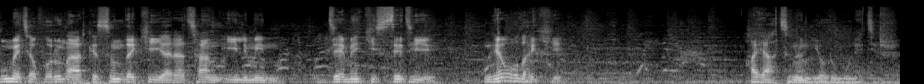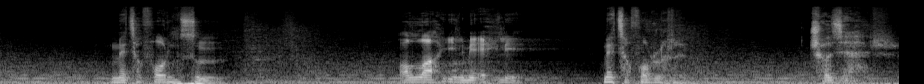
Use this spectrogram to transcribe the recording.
bu metaforun arkasındaki yaratan ilmin demek istediği ne ola ki? Hayatının yorumu nedir? Metafor musun? Allah ilmi ehli metaforları çözer.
